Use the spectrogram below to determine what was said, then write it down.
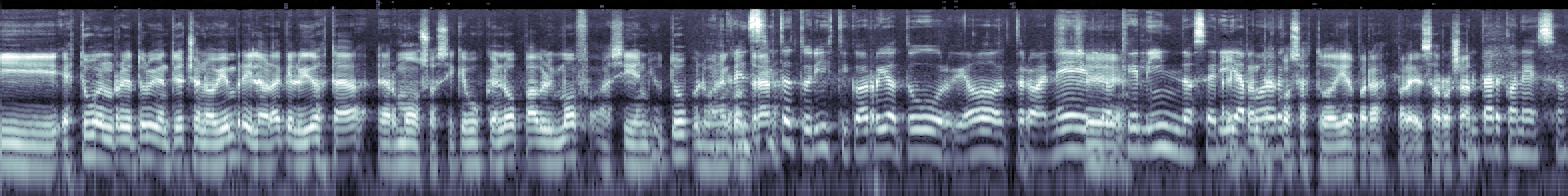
Y estuvo en Río Turbio 28 de noviembre y la verdad que el video está hermoso, así que búsquenlo, Pablo Imov, así en YouTube, lo van a encontrar. Un turístico, Río Turbio, otro, anhelo, qué lindo sería Hay tantas cosas todavía para, para desarrollar. Contar con eso.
